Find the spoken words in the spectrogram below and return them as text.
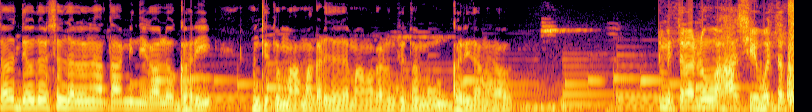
तर देवदर्शन झाल्यानं आता आम्ही निघालो घरी. आणि तिथून मामाकडे जायचं. मामाकडून तिथून आम्ही घरी जाणार आहोत. मित्रांनो हा शेवटचा तो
